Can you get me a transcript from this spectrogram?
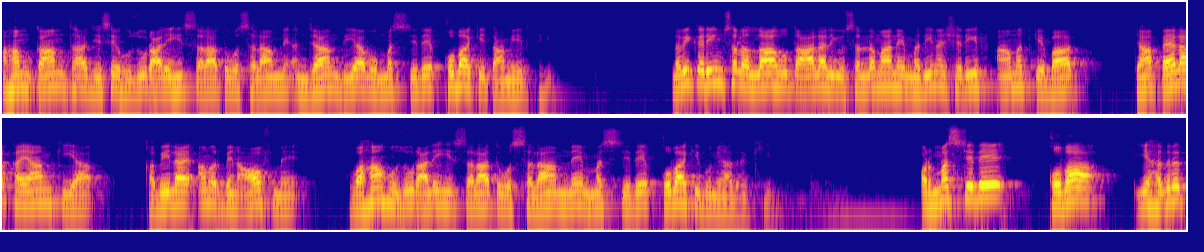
अहम काम था, जिसे हुजूर सलात वसलाम ने अंजाम दिया, वो मस्जिद क़ुबा की तामीर थी। नबी करीम सल्लल्लाहु अलैहि वसल्लम ने मदीना शरीफ आमद के बाद, जहाँ पहला क़याम किया कबीला अमर बिन औफ में, वहाँ हुजूर सलात वसलाम ने मस्जिद क़ुबा की बुनियाद रखी। और मस्जिद क़ुबा, ये हज़रत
